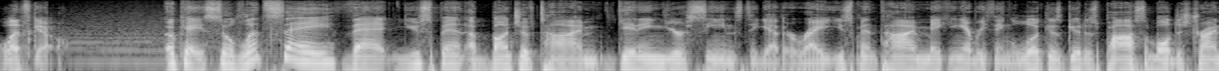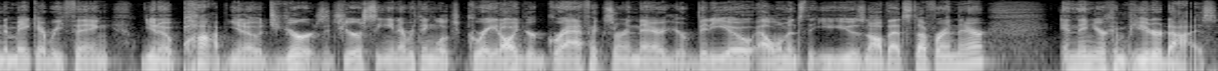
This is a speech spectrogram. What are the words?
Let's go. Okay, so let's say that you spent a bunch of time getting your scenes together, right? You spent time making everything look as good as possible, just trying to make everything, you know, pop. You know, it's yours, it's your scene, everything looks great. All your graphics are in there, your video elements that you use and all that stuff are in there. And then your computer dies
